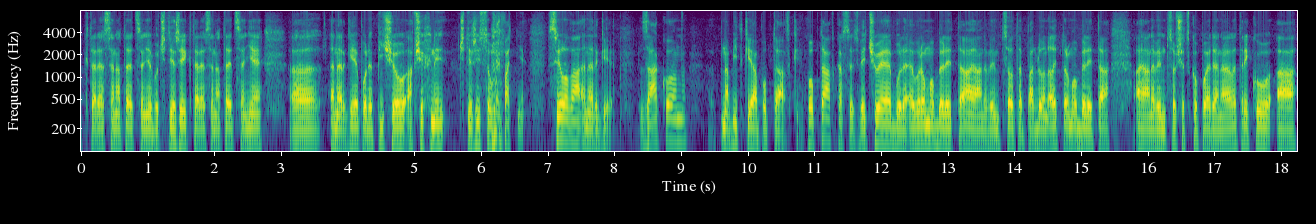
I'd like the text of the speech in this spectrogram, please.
které se na té ceně, nebo čtyři, které se na té ceně eh, energie podepíšou a všechny čtyři jsou špatně. Silová energie. Zákon nabídky a poptávky. Poptávka se zvětšuje, bude euromobilita, já nevím co, te, pardon, elektromobilita a já nevím, co všechno pojede na elektriku a,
